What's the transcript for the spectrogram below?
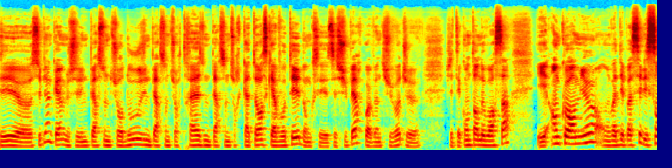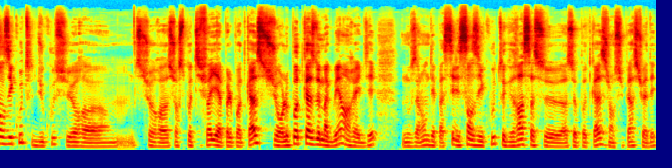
euh, c'est bien quand même. J'ai une personne sur 12, une personne sur 13, une personne sur 14 qui a voté, donc c'est super quoi, 28 votes, j'étais content de voir ça. Et encore mieux, on va dépasser les 100 écoutes du coup sur, euh, sur, sur Spotify et Apple Podcast. Sur le podcast de MacB en réalité, nous allons dépasser les 100 écoutes grâce à ce, à ce podcast, j'en suis persuadé.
